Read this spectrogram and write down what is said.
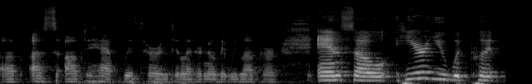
of us uh, to have with her and to let her know that we love her. And so here you would put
